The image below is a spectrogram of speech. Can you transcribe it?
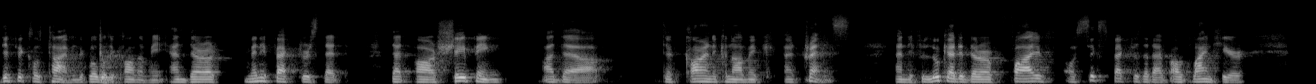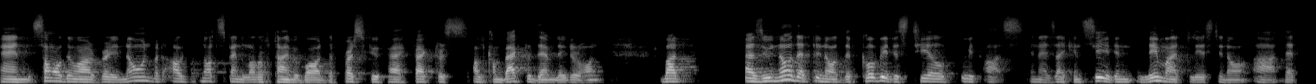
difficult time in the global economy, and there are many factors that that are shaping uh, the the current economic uh, trends. And if you look at it, there are five or six factors that I've outlined here. And some of them are very known, but I'll not spend a lot of time about the first few factors. I'll come back to them later on. But as we know that, you know, the COVID is still with us. And as I can see it in Lima, at least, you know, uh, that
